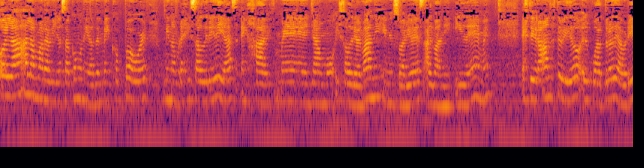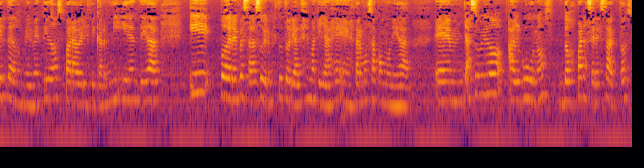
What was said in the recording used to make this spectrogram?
Hola a la maravillosa comunidad de Makeup Power. Mi nombre es Isaudri Díaz. En Hive me llamo Isaudri Albani y mi usuario es Albani IDM. Estoy grabando este video el 4 de abril de 2022 para verificar mi identidad y poder empezar a subir mis tutoriales de maquillaje en esta hermosa comunidad. Em, ya he subido algunos, dos para ser exactos,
